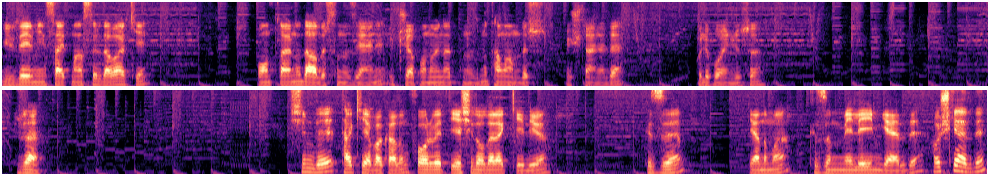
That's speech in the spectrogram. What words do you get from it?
%20 Insight Master da var ki Bondlarını da alırsınız yani. 3 Japon oynattınız mı tamamdır. 3 tane de kulüp oyuncusu. Güzel. Şimdi Taki'ye bakalım. Forvet yeşil olarak geliyor. Kızım yanıma kızım meleğim geldi. Hoş geldin.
